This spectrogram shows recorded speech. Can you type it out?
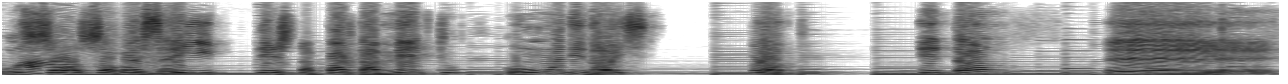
Uau. O sol só vai sair deste apartamento com uma de nós. Pronto. Então, é,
